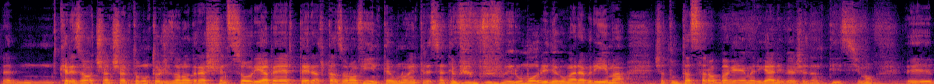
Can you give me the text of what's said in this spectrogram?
che ne so, c'è a un certo punto ci sono tre ascensori aperte, in realtà sono finte, uno entra e sente i rumori di come era prima, c'è tutta sta roba che agli americani piace tantissimo, e,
